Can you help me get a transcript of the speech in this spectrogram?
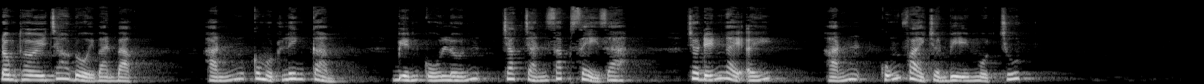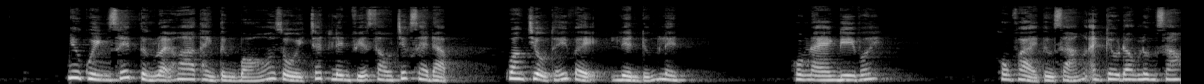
đồng thời trao đổi bàn bạc. Hắn có một linh cảm, biến cố lớn chắc chắn sắp xảy ra. Cho đến ngày ấy, hắn cũng phải chuẩn bị một chút. Như Quỳnh xếp từng loại hoa thành từng bó rồi chất lên phía sau chiếc xe đạp. Quang Triệu thấy vậy liền đứng lên. Hôm nay anh đi với. Không phải từ sáng anh kêu đau lưng sao?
